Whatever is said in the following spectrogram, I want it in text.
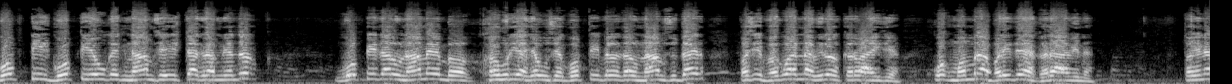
ગોપટી ગોપટી એવું કંઈક નામ છે ઇન્સ્ટાગ્રામની અંદર. ગોપટી તારું નામે ખહુરિયા જેવું છે. ગોપટી પેલા તારું નામ સુધાર, પછી ભગવાનના વિરોધ કરવા આવી છે. કોક મમરા ભરી દે ઘરે આવીને. તો એને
